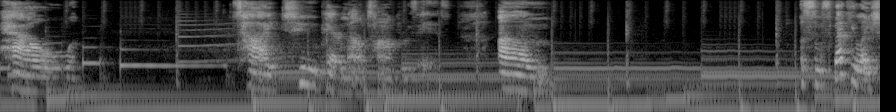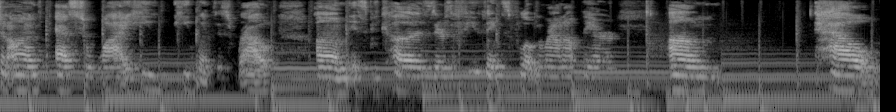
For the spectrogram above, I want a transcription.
how tied to Paramount Tom Cruise is. Um, some speculation on as to why he he went this route um, is because there's a few things floating around out there. Um, how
